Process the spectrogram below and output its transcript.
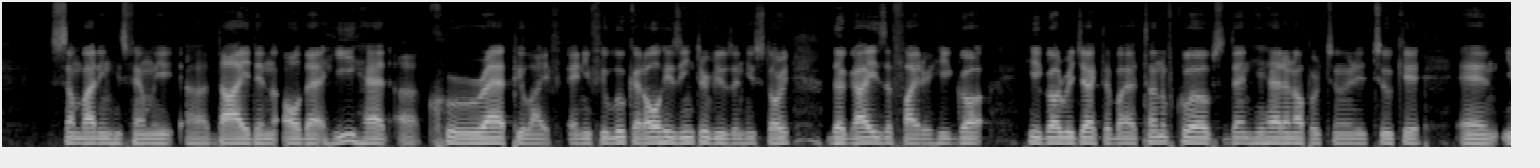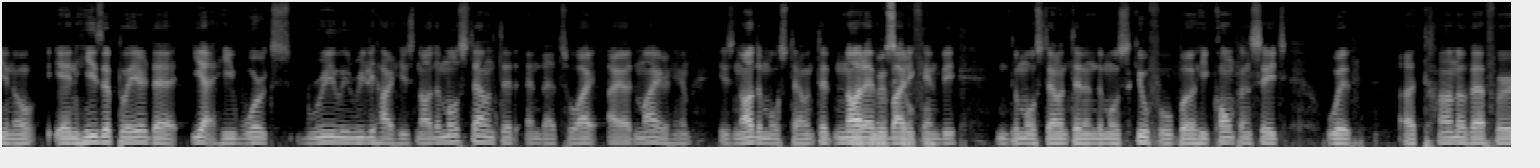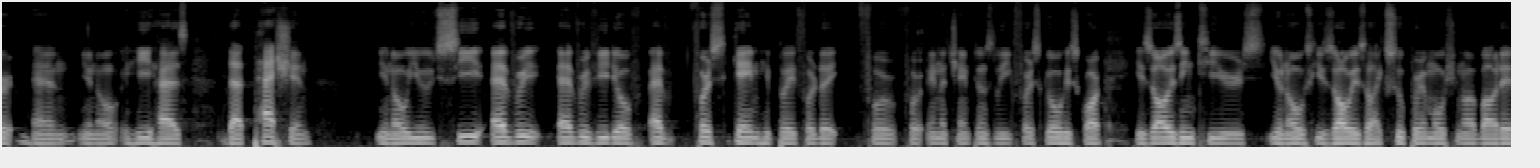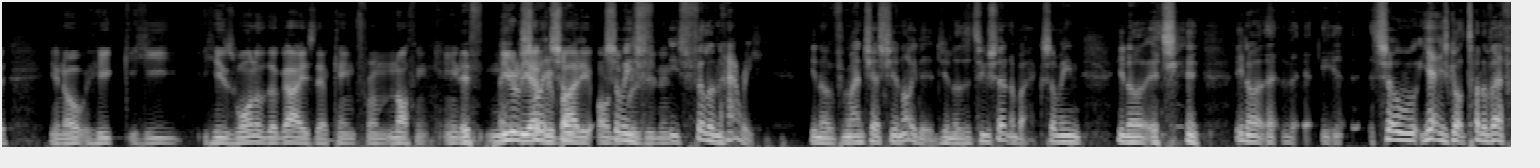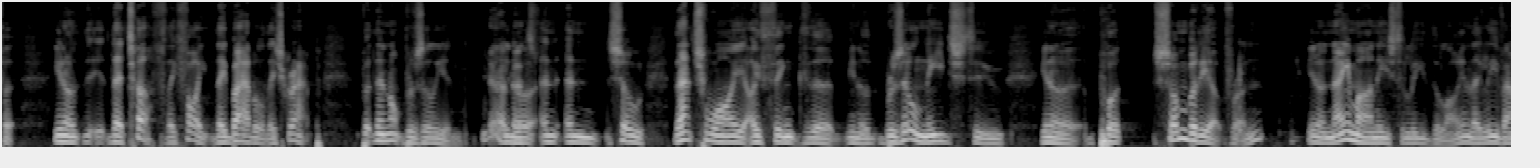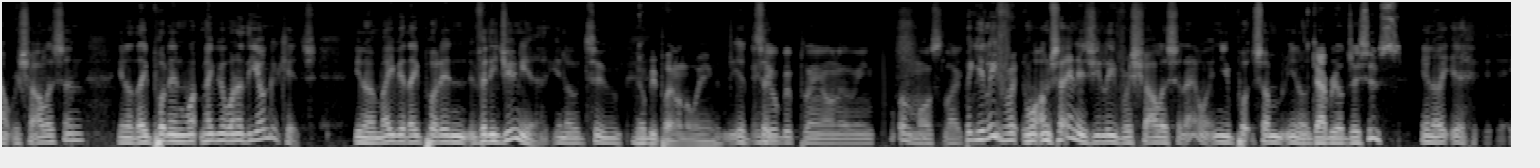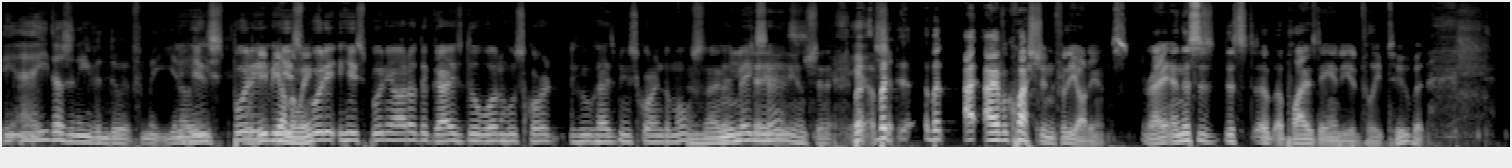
somebody in his family uh, died and all that. He had a crappy life. And if you look at all his interviews and his story, the guy is a fighter. He got he got rejected by a ton of clubs. Then he had an opportunity, took it, and you know, and he's a player that yeah, he works really, really hard. He's not the most talented, and that's why I admire him. He's not the most talented. Not, Not everybody can be the most talented and the most skillful, but he compensates with a ton of effort, mm-hmm. and you know, he has that passion you know you see every every video of ev- first game he played for the for for in the Champions League first goal he scored he's always in tears you know he's always like super emotional about it you know he he he's one of the guys that came from nothing in If- nearly So- everybody so, on so the he's, Brazilian he's Phil and Harry, you know, for uh, Manchester United. You know, the two centre backs. I mean, you know, it's you know, so yeah, he's got a ton of effort. You know, they're tough. They fight. They battle. They scrap. But they're not Brazilian. Yeah, you know, and and so that's why I think that you know Brazil needs to you know put somebody up front. You know, Neymar needs to lead the line. They leave out Richarlison. You know, they put in what, maybe one of the younger kids. You know, maybe they put in Vini Jr. You know, to, He'll be playing on the wing. yeah, to he'll be playing on the wing Well, most likely but you leave. What I'm saying is, you leave Richarlison out, and you put some. You know, Gabriel Jesus. you know, yeah, yeah, he doesn't even do it for me. You know, he's, he's, putting he be on the he's wing? putting he's putting out of the guys the one who scored who has been scoring the most it makes yeah, sense understand. Yeah, But but but I, I have a question for the audience, right? And this is this uh, applies to Andy and Philippe too. But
